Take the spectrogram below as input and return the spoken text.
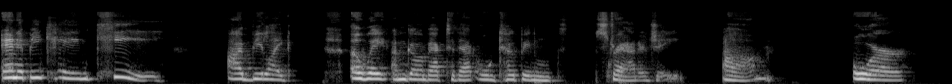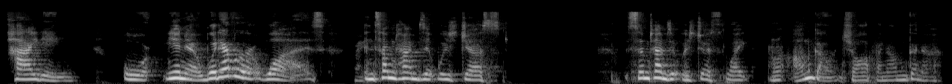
and it became key. I'd be like, "Oh wait, I'm going back to that old coping strategy." Um, or hiding or you know whatever it was right. and sometimes it was just sometimes it was just like i'm going shopping i'm gonna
